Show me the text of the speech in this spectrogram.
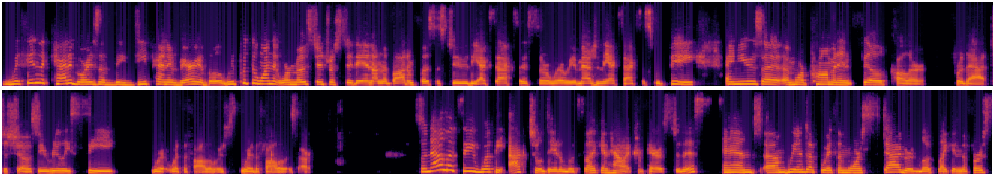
within the categories of the dependent variable, we put the one that we're most interested in on the bottom closest to the x-axis or where we imagine the x-axis would be and use a, a more prominent fill color for that to show. So you really see where what the followers where the followers are. So now let's see what the actual data looks like and how it compares to this. And um, we end up with a more staggered look, like in the first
